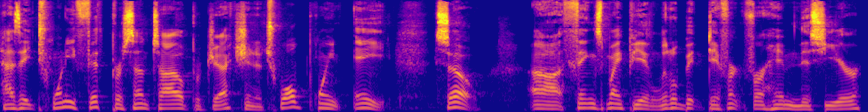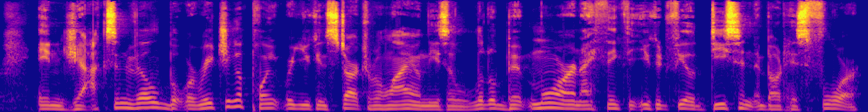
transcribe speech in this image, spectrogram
has a 25th percentile projection at 12.8. So uh, things might be a little bit different for him this year in Jacksonville, but we're reaching a point where you can start to rely on these a little bit more. And I think that you could feel decent about his floor.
